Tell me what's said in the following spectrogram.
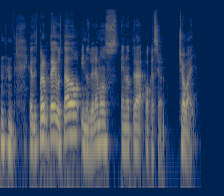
Espero que te haya gustado y nos veremos en otra ocasión. Chao, bye.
